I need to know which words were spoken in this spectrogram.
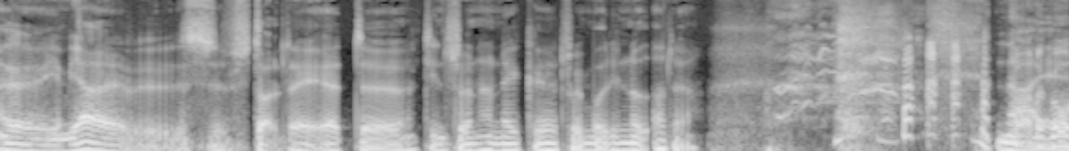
Øh, jamen, jeg er øh, stolt af, at øh, din søn, han ikke øh, tog imod de nødder der. nej, øh,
